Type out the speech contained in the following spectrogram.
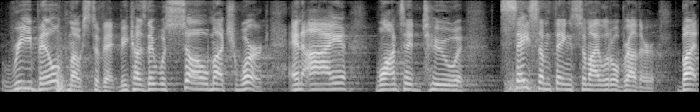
rebuild most of it because there was so much work. And I wanted to say some things to my little brother. But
